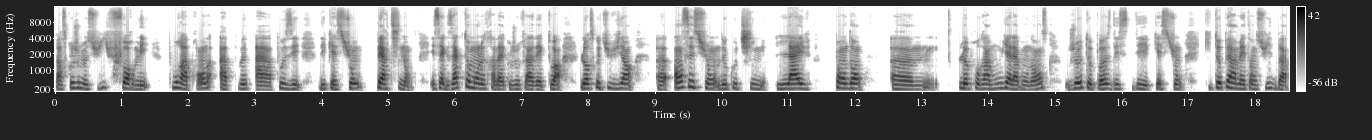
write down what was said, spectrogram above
parce que je me suis formée pour apprendre à, poser des questions pertinente. Et c'est exactement le travail que je fais avec toi lorsque tu viens euh, en session de coaching live pendant le programme où il y a l'abondance. Je te pose des, questions qui te permettent ensuite bah,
